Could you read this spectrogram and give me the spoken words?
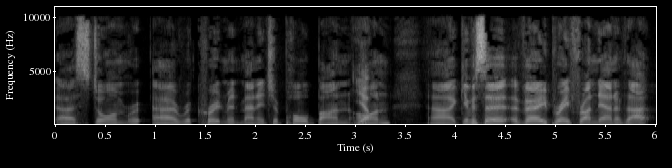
uh, Storm uh, recruitment manager Paul Bunn Yep. on. Uh, give us a, a very brief rundown of that.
